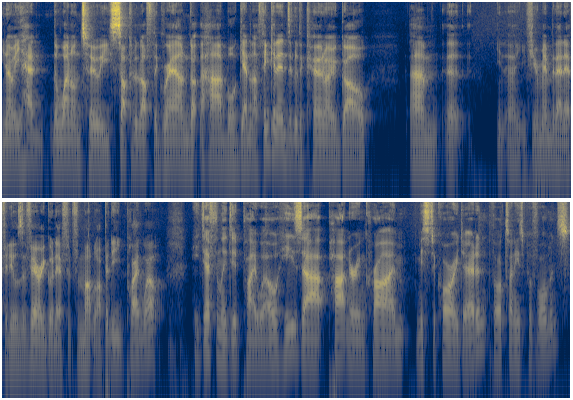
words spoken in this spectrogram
you know, he had the one on two. He socketed off the ground, got the hard ball again, and I think it ended with a Curnow goal. Um, uh, you know, if you remember that effort, it was a very good effort from Motlop, but he played well. He definitely did play well. His uh, partner in crime, Mr. Corey Durdin, thoughts on his performance?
